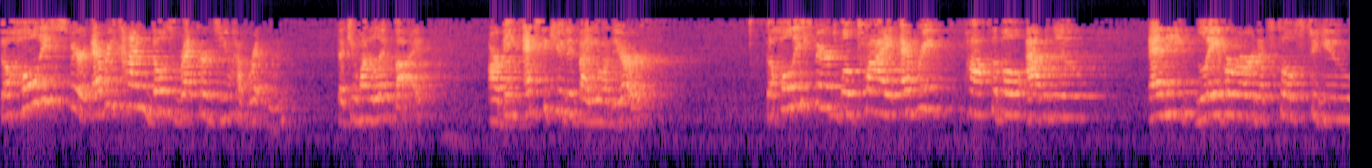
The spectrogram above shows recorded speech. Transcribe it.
The Holy Spirit, every time those records you have written that you want to live by are being executed by you on the earth, the Holy Spirit will try every possible avenue, any laborer that's close to you,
